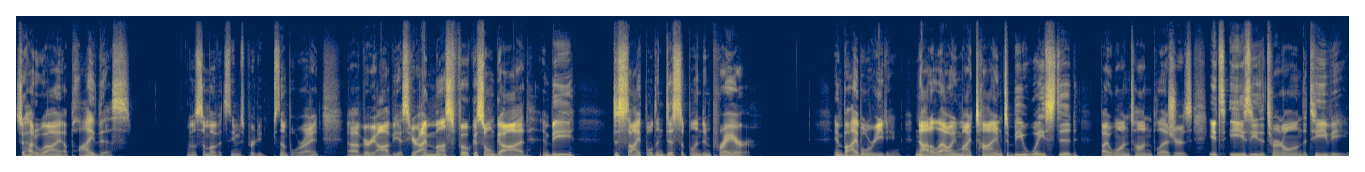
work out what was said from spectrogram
So, how do I apply this? Well, some of it seems pretty simple, right? Uh, very obvious here. I must focus on God and be discipled and disciplined in prayer, in Bible reading, not allowing my time to be wasted by wanton pleasures. It's easy to turn on the TV.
